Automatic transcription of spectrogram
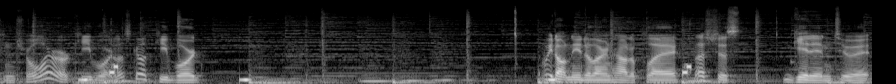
controller or keyboard. Let's go with keyboard. We don't need to learn how to play. Let's just get into it.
